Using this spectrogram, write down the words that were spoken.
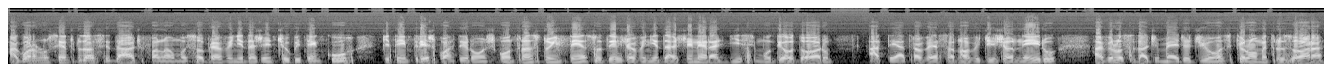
Agora, no centro da cidade, falamos sobre a Avenida Gentil Bittencourt, que tem três quarteirões com trânsito intenso, desde a Avenida Generalíssimo Deodoro até a Travessa 9 de Janeiro, a velocidade média de 11 km hora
